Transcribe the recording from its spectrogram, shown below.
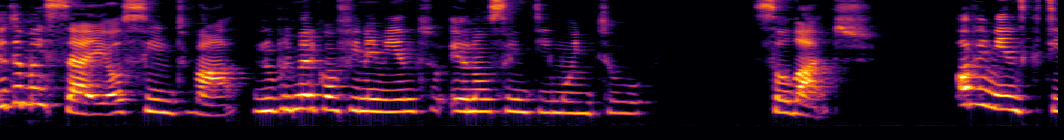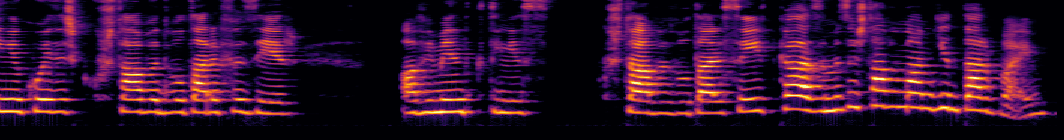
Eu também sei, ou sinto, vá, no primeiro confinamento eu não senti muito saudades. Obviamente que tinha coisas que gostava de voltar a fazer. Obviamente que tinha gostava de voltar a sair de casa, mas eu estava-me a ambientar bem.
